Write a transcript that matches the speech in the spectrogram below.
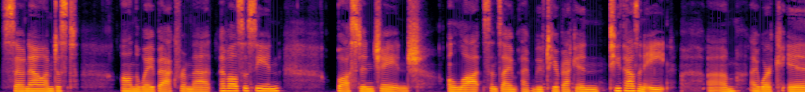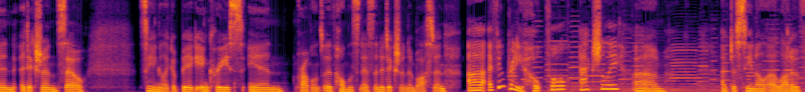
So now I'm just on the way back from that. I've also seen Boston change a lot since I, I moved here back in 2008. Um, I work in addiction, so seeing like a big increase in problems with homelessness and addiction in Boston. Uh, I feel pretty hopeful, actually. Um, I've just seen a, a, lot of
